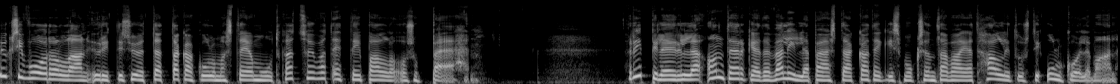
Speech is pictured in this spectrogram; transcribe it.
Yksi vuorollaan yritti syöttää takakulmasta ja muut katsoivat, ettei pallo osu päähän. Rippileirillä on tärkeää välillä päästää katekismuksen tavaajat hallitusti ulkoilemaan.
